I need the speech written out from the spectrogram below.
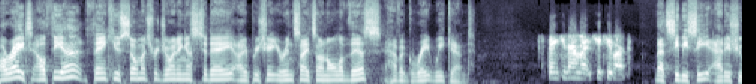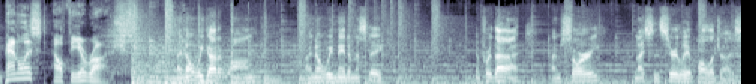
All right, Althia, thank you so much for joining us today. I appreciate your insights on all of this. Have a great weekend. Thank you very much. You too, Mark. That's CBC at issue panelist Althia Raj. I know we got it wrong. I know we made a mistake. And for that, I'm sorry and I sincerely apologize.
